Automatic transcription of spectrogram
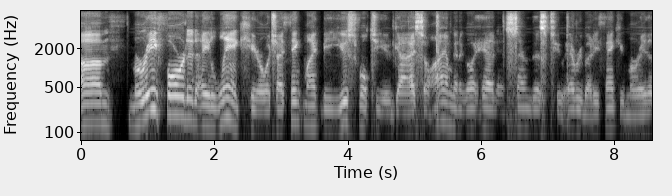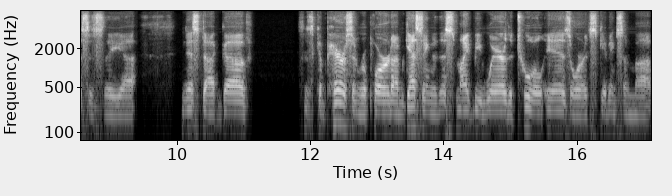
Um, Marie forwarded a link here, which I think might be useful to you guys. So I am going to go ahead and send this to everybody. Thank you, Marie. This is the uh, NIST.gov. This is a comparison report. I'm guessing that this might be where the tool is, or it's giving some uh,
